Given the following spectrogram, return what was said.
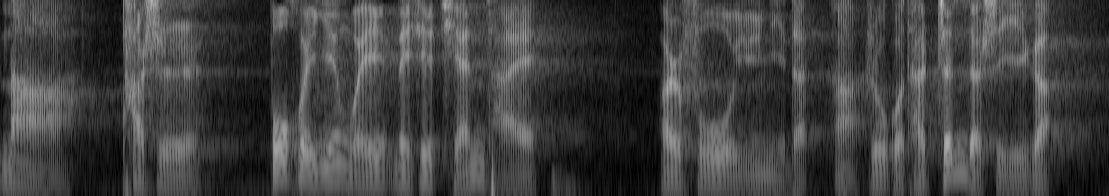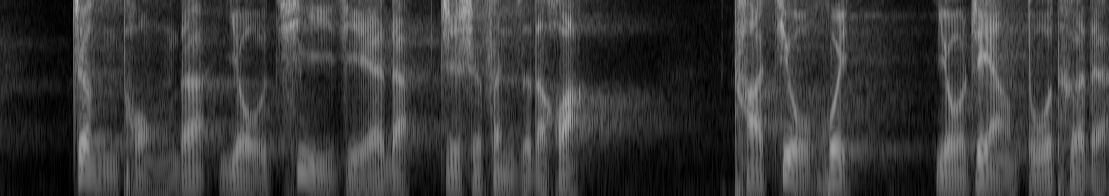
那他是不会因为那些钱财而服务于你的啊！如果他真的是一个正统的、有气节的知识分子的话，他就会有这样独特的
